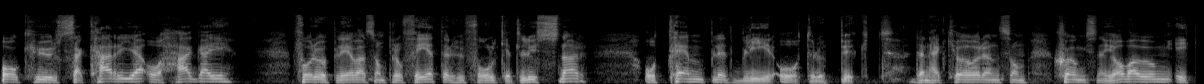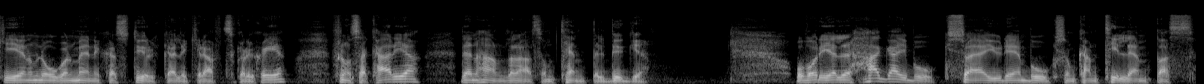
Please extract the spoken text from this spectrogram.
och hur Sakarja och Hagai får uppleva som profeter hur folket lyssnar och templet blir återuppbyggt. Den här kören som sjöngs när jag var ung, icke genom någon människas styrka eller kraft ska det ske, från Sakarja, den handlar alltså om tempelbygge. Och vad det gäller Hagai bok så är ju det en bok som kan tillämpas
